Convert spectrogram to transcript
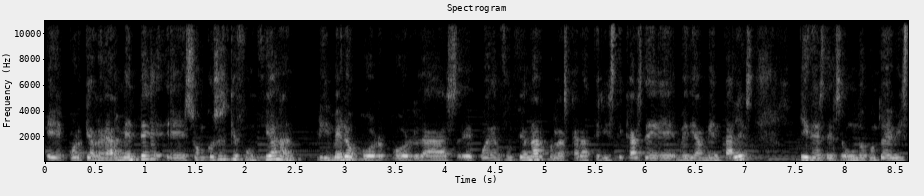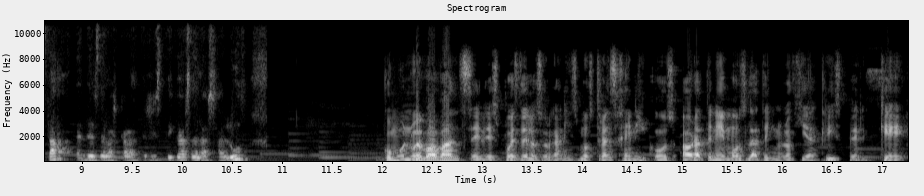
eh, porque realmente eh, son cosas que funcionan. Primero, por, por las, pueden funcionar por las características de medioambientales y desde el segundo punto de vista, desde las características de la salud. Como nuevo avance después de los organismos transgénicos, ahora tenemos la tecnología CRISPR, que,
